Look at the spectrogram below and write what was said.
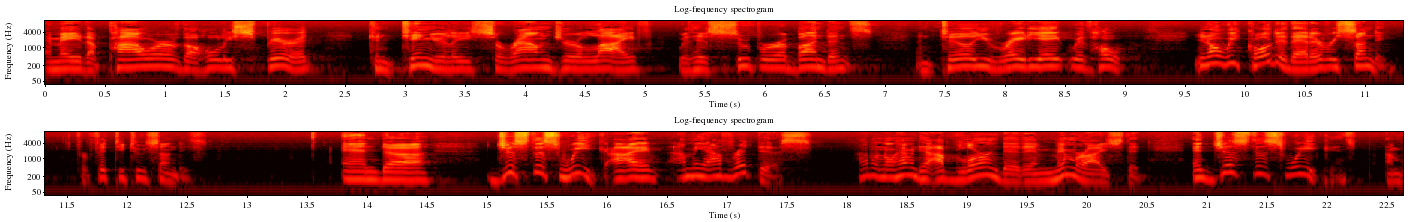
And may the power of the Holy Spirit continually surround your life with His superabundance until you radiate with hope. You know, we quoted that every Sunday for 52 Sundays. And uh, just this week, I, I mean, I've read this. I don't know how many, times. I've learned it and memorized it. And just this week, I'm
